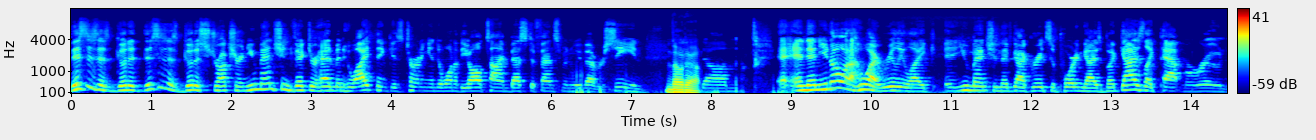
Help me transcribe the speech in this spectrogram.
This is as good a this is as good a structure. And you mentioned Victor Hedman, who I think is turning into one of the all time best defensemen we've ever seen. No doubt. And, um, and then you know what? Who I really like? You mentioned they've got great supporting guys, but guys like Pat Maroon,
